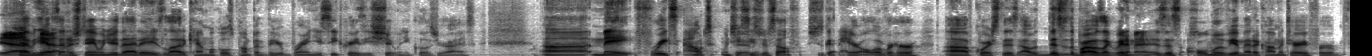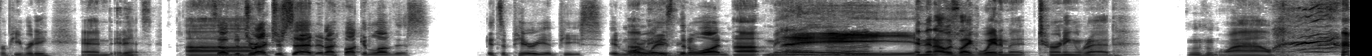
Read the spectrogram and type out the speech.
yeah. Kevin, you yeah. have to understand when you're that age, a lot of chemicals pumping through your brain. You see crazy shit when you close your eyes. Uh, Mei freaks out when she sees herself. She's got hair all over her. Uh, of course, this I was, this is the part I was like, wait a minute, is this whole movie a meta commentary for for puberty? And it is. Uh, So the director said, and I fucking love this. It's a period piece in more ways than one. uh, amazing. And then I was like, wait a minute, turning red. Mhm. Wow. I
